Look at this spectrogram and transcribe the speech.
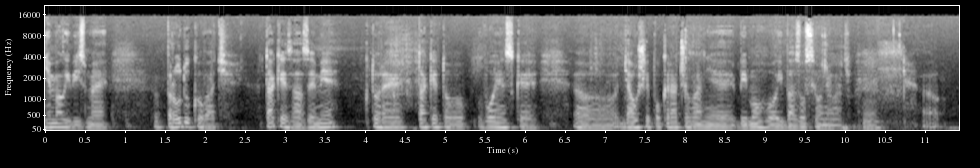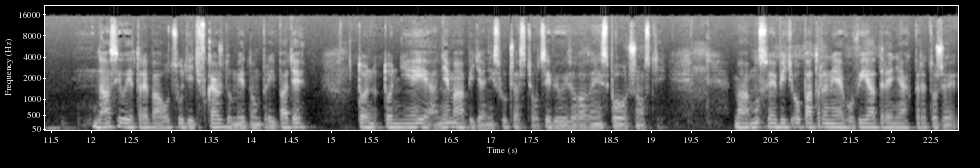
nemali by sme produkovať také zázemie, ktoré takéto vojenské e, ďalšie pokračovanie by mohlo iba zosilňovať. Hmm. Násilie treba odsúdiť v každom jednom prípade. To, to nie je a nemá byť ani súčasťou civilizovanej spoločnosti. Má, musíme byť opatrní vo vyjadreniach, pretože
